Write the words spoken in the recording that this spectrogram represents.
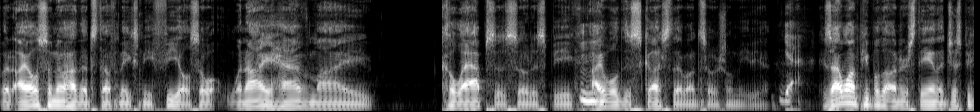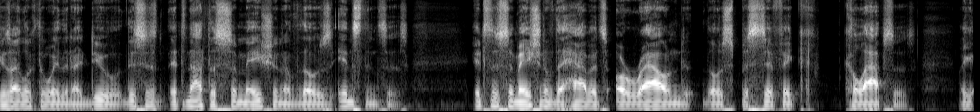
But I also know how that stuff makes me feel. So when I have my collapses, so to speak, Mm-hmm. I will discuss them on social media Yeah. because I want people to understand that just because I look the way that I do, this is it's not the summation of those instances. It's the summation of the habits around those specific collapses. Like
